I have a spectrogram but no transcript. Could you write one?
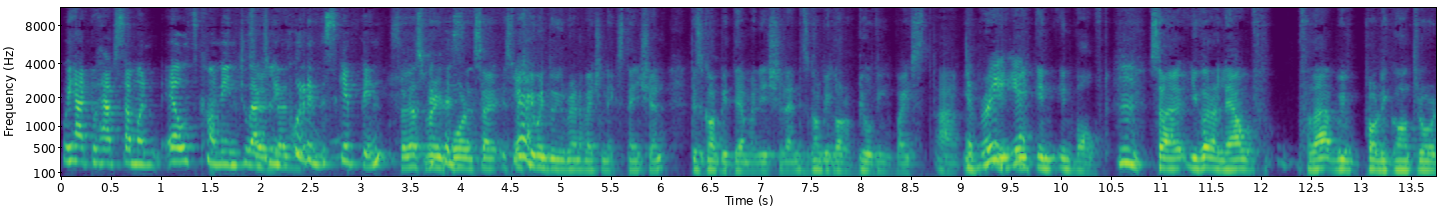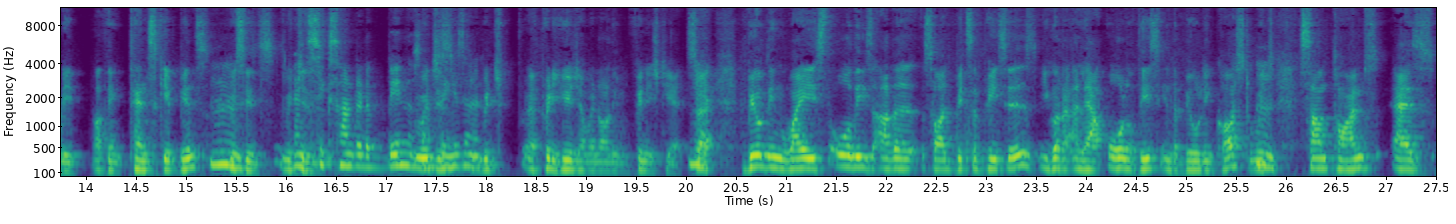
We had to have someone else come in to actually that- put it in the skip bin. So that's very because- important. So especially yeah. when doing renovation extension, there's going to be demolition and there's going to be a lot of building waste uh, Debris, in, yeah. Hmm. in, involved. So you got to allow for that. We've probably gone through already, I think, ten skip bins, which is which and is six hundred a bin or which something, is isn't it? which are pretty huge, and we're not even finished yet. So Yeah. building waste, all these other side bits and pieces, you got to allow all of this in the building cost, which sometimes, as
